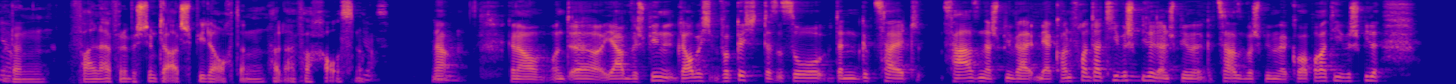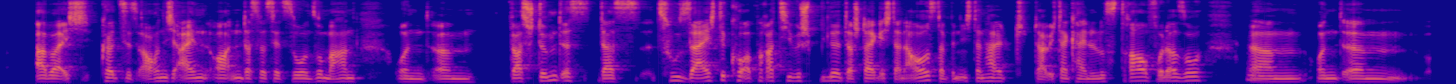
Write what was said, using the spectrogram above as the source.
Und ja. dann fallen einfach eine bestimmte Art Spieler auch dann halt einfach raus. Ne? Ja. Ja, genau. Und äh, ja, wir spielen, glaube ich, wirklich, das ist so, dann gibt's halt Phasen, da spielen wir halt mehr konfrontative mhm. Spiele, dann spielen wir, gibt's Phasen, wo spielen wir kooperative Spiele aber ich könnte es jetzt auch nicht einordnen, dass wir es jetzt so und so machen. Und ähm, was stimmt ist, dass zu seichte kooperative Spiele, da steige ich dann aus, da bin ich dann halt, da habe ich dann keine Lust drauf oder so. Mhm. Ähm, und ähm,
